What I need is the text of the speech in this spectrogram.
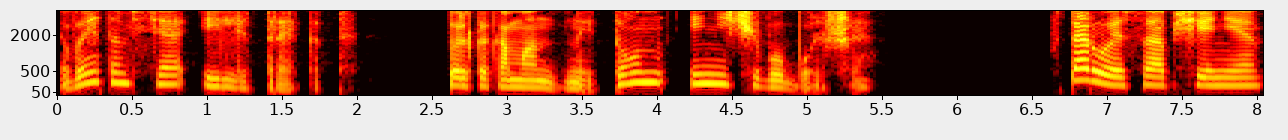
В этом вся Илли Трекот. Только командный тон и ничего больше. Второе сообщение.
